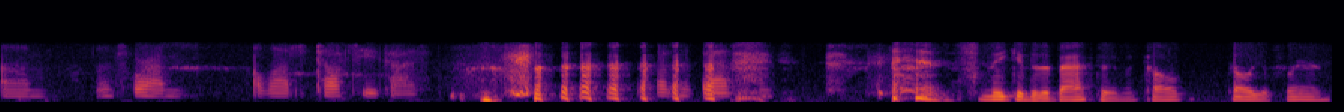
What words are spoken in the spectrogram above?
Um, that's where I'm allowed to talk to you guys. From. Sneak into the bathroom and call call your friends.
